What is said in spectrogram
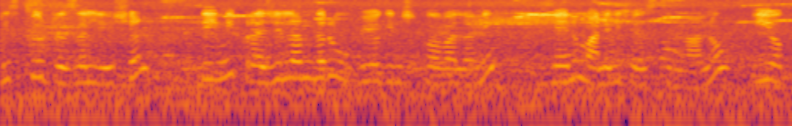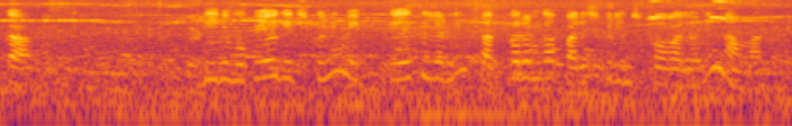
డిస్ప్యూట్ రెజల్యూషన్ దీన్ని ప్రజలందరూ ఉపయోగించుకోవాలని నేను మనవి చేస్తున్నాను. ఈ యొక్క దీన్ని ఉపయోగించుకుని మీ కేసులని సత్వరంగా పరిష్కరించుకోవాలని నా మనవి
